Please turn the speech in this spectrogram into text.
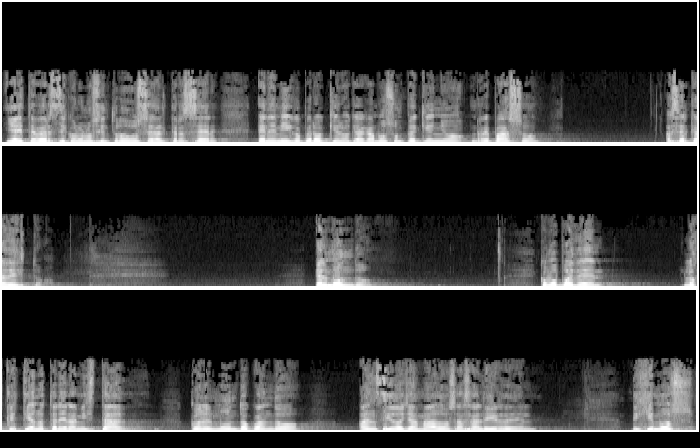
Y este versículo nos introduce al tercer enemigo, pero quiero que hagamos un pequeño repaso acerca de esto. El mundo. ¿Cómo pueden los cristianos tener amistad con el mundo cuando han sido llamados a salir de él? Dijimos,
